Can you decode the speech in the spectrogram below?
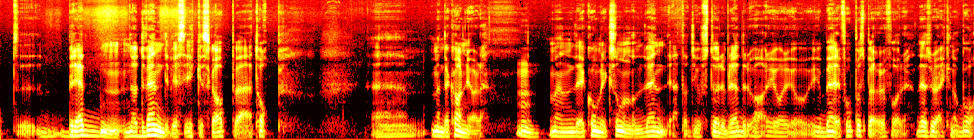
at bredden nødvendigvis ikke skaper topp. Eh, men det kan gjøre det. Mm. Men det kommer ikke som en nødvendighet at jo større bredde du har, jo, jo, jo bedre fotballspillere du får. Det tror jeg ikke noe på.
